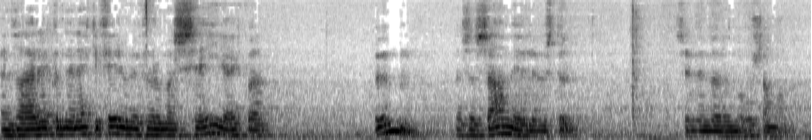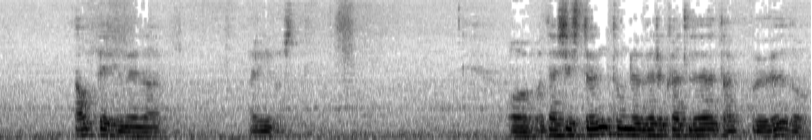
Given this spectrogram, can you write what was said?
en það er einhvern veginn ekki fyrir mig fyrir að segja eitthvað um þessa samiðilegu stund sem við verðum ósamála. Þá byrjum við að, að rífast. Og, og þessi stund hún hefur verið kallið þetta Guð og,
